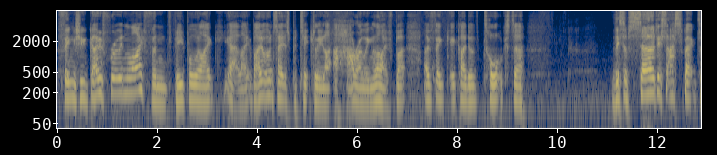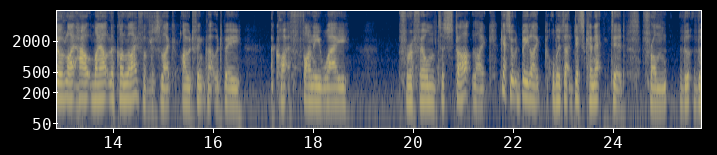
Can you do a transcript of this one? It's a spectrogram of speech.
things you go through in life and people like yeah like but I wouldn't say it's particularly like a harrowing life but I think it kind of talks to this absurdist aspect of like how my outlook on life of just like I would think that would be a quite a funny way for a film to start. Like I guess it would be like almost that disconnected from the the,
